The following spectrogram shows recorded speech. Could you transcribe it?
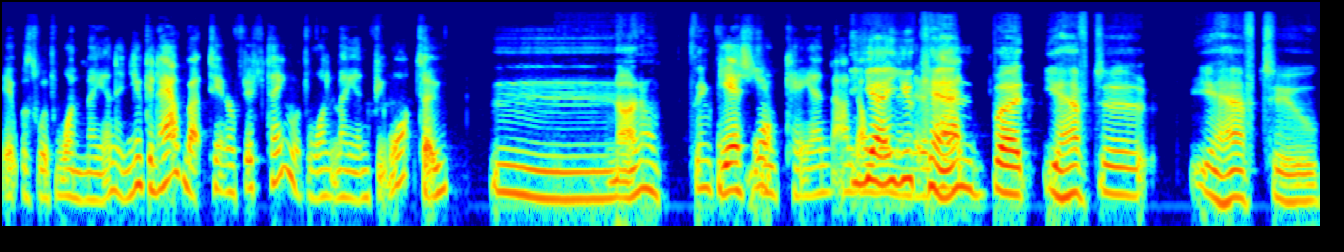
it was with one man, and you can have about ten or fifteen with one man if you want to. Mm, I don't think. Yes, Well, you can. I know. yeah, you have had- can, but you have to. You have to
